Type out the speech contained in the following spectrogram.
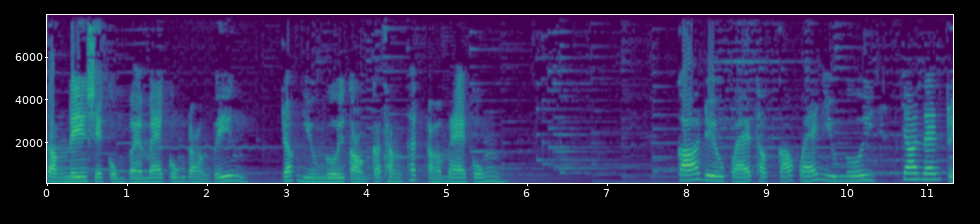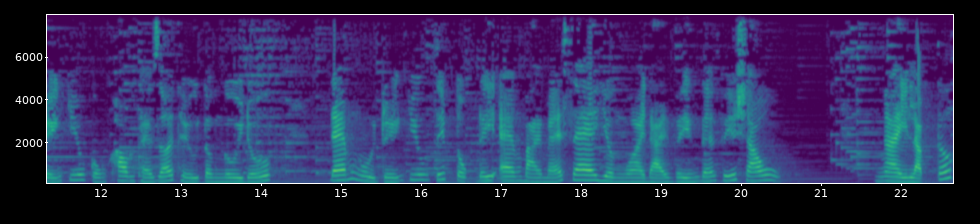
tân niên sẽ cùng về ma cung đoàn viên. Rất nhiều người còn có thân thích ở ma cung. Có điều quả thật có quá nhiều người, cho nên truyện chiêu cũng không thể giới thiệu từng người được. Đám người triển chiêu tiếp tục đi an bài mẻ xe dừng ngoài đại viện đến phía sau. Ngày lập tức,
